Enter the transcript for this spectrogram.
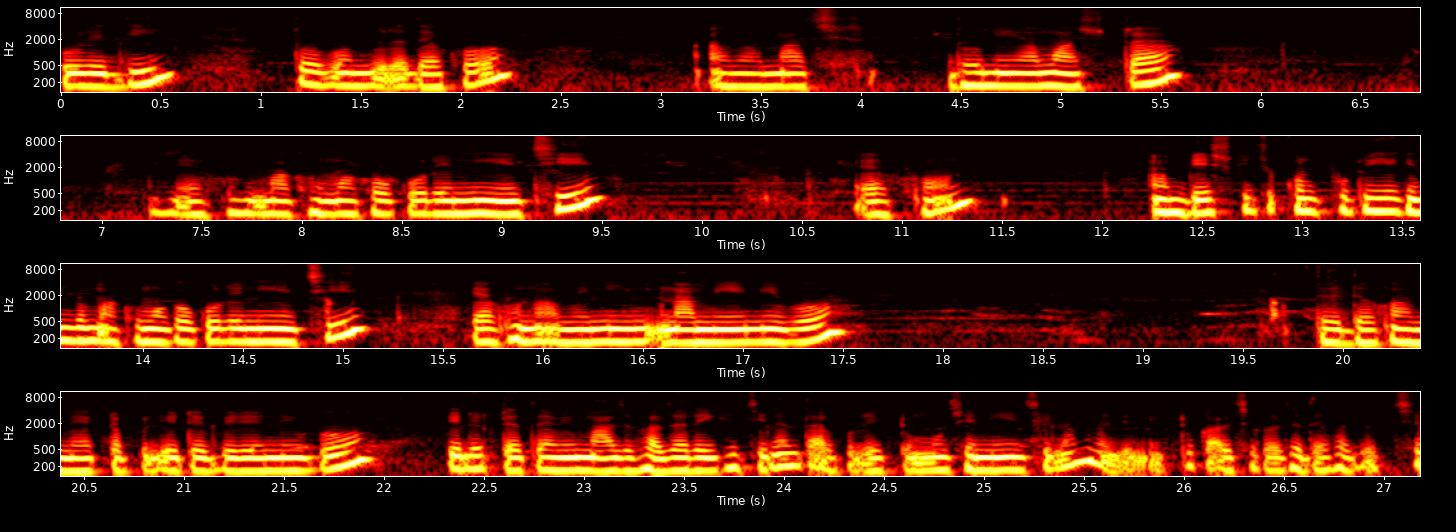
করে দিই। তো বন্ধুরা, দেখো, আমার মাছ, ধনিয়া মাছটা এখন মাখো মাখো করে নিয়েছি। এখন আমি বেশ কিছুক্ষণ ফুটিয়ে কিন্তু মাখো মাখো করে নিয়েছি। এখন আমি নামিয়ে নেব। তো দেখো আমি একটা প্লেটে বেড়ে নেব। প্লেটটাতে আমি মাছ ভাজা রেখেছিলাম, তারপরে একটু মুছে নিয়েছিলাম, ওই জন্য একটু কালচে কালচে দেখা যাচ্ছে।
